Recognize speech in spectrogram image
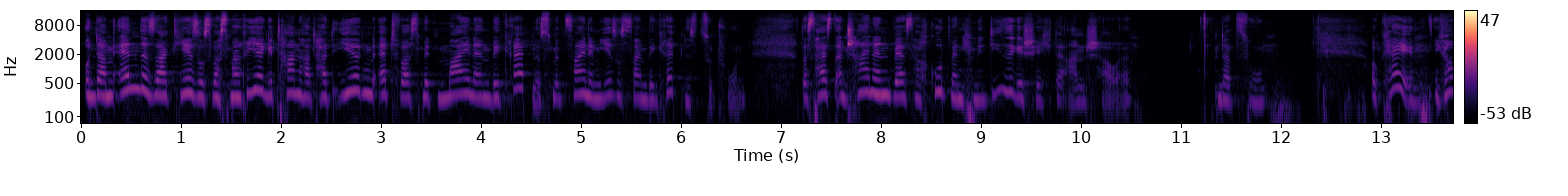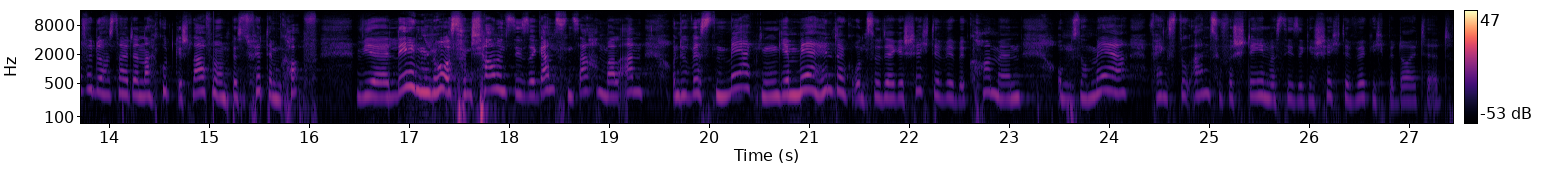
Und am Ende sagt Jesus, was Maria getan hat, hat irgendetwas mit meinem Begräbnis, mit seinem Jesus, seinem Begräbnis zu tun. Das heißt, anscheinend wäre es auch gut, wenn ich mir diese Geschichte anschaue dazu. Okay, ich hoffe, du hast heute Nacht gut geschlafen und bist fit im Kopf. Wir legen los und schauen uns diese ganzen Sachen mal an. Und du wirst merken, je mehr Hintergrund zu der Geschichte wir bekommen, umso mehr fängst du an zu verstehen, was diese Geschichte wirklich bedeutet.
